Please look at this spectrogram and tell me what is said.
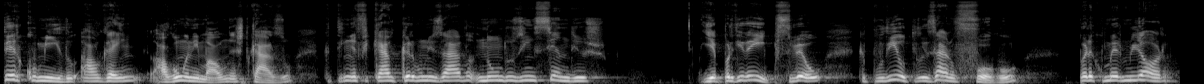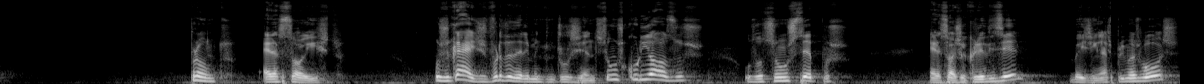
ter comido alguém, algum animal neste caso, que tinha ficado carbonizado num dos incêndios. E a partir daí percebeu que podia utilizar o fogo para comer melhor. Pronto, era só isto. Os gajos verdadeiramente inteligentes são os curiosos, os outros são os cepos. Era só isso que eu queria dizer. Beijinho às primas boas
